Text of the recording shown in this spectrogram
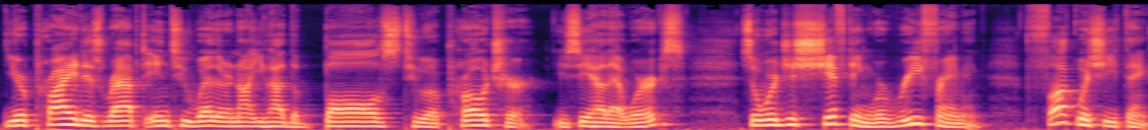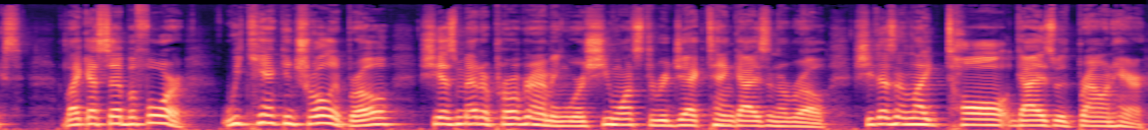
Your pride is wrapped into whether or not you had the balls to approach her. You see how that works? So we're just shifting, we're reframing. Fuck what she thinks. Like I said before, we can't control it, bro. She has meta programming where she wants to reject 10 guys in a row. She doesn't like tall guys with brown hair.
